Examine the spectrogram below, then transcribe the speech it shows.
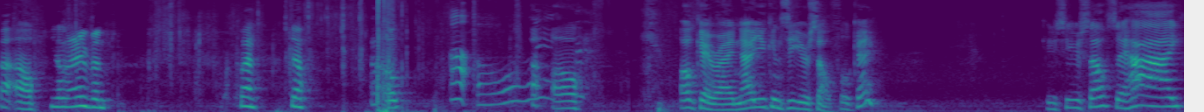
Uh-oh, you're leaving. Come on, let's go. Uh-oh. Uh-oh. Uh-oh. Okay, Ryan, now you can see yourself, okay? Can you see yourself? Say hi.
